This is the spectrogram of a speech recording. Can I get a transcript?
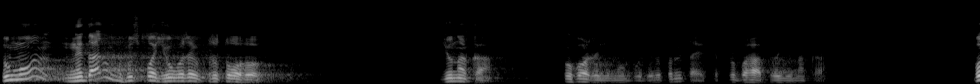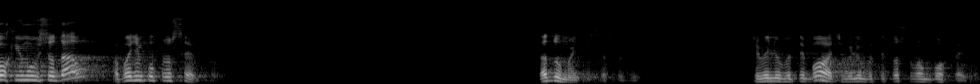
Тому недаром Господь говорив про того юнака, що горе йому буде. Ви пам'ятаєте про багатого юнака? Бог йому все дав, а потім попросив. то. Задумайтеся собі. Чи ви любите Бога, чи ви любите те, що вам Бог дає?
